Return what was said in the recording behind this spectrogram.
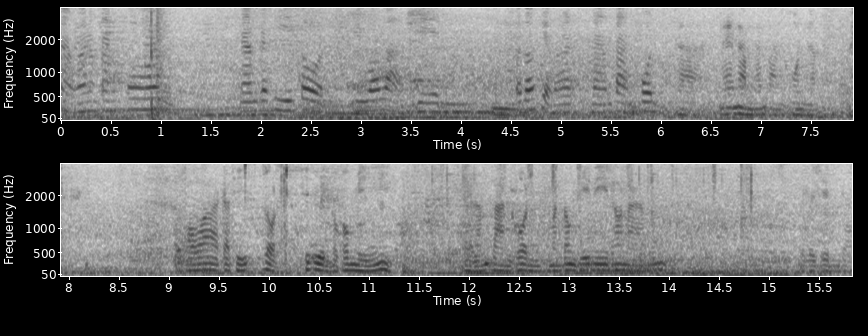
สั่งว่าน้ำตาลข้นน้ำกะทิสดหรือว่าหวานเย็นอืมก็ต้องเขียนว่าน้ำตาลข้นใช่แนะนำน้ำตาลข้นครับ เพราะว่ากะทิสดที่อื่นเขาก็มี แต่น้ำตาลข้นมันต้องที่นี่เท่านั้นเดี๋ยวไปชิมกัน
